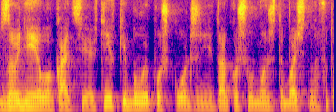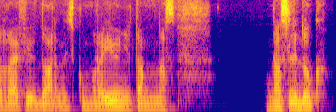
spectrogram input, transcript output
за однією локацією автівки були пошкоджені. Також ви можете бачити на фотографії в Дарницькому районі. Там у нас Внаслідок е,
